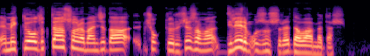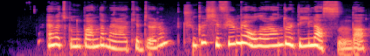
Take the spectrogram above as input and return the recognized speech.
emekli olduktan sonra bence daha çok göreceğiz ama dilerim uzun süre devam eder. Evet, bunu ben de merak ediyorum. Çünkü Shiffrin bir all-arounder değil aslında,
